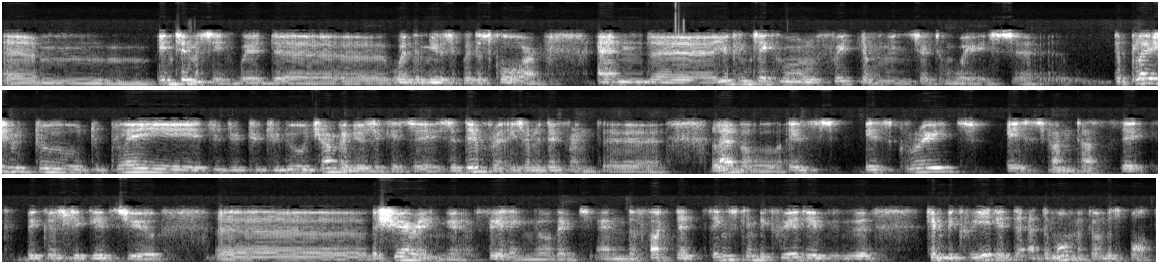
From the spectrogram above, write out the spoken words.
um, intimacy with uh, with the music, with the score, and uh, you can take more freedom in certain ways. Uh, the pleasure to to play to to, to do chamber music is is a different is on a different uh, level. It's it's great is fantastic because it gives you uh, the sharing feeling of it and the fact that things can be creative can be created at the moment on the spot.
